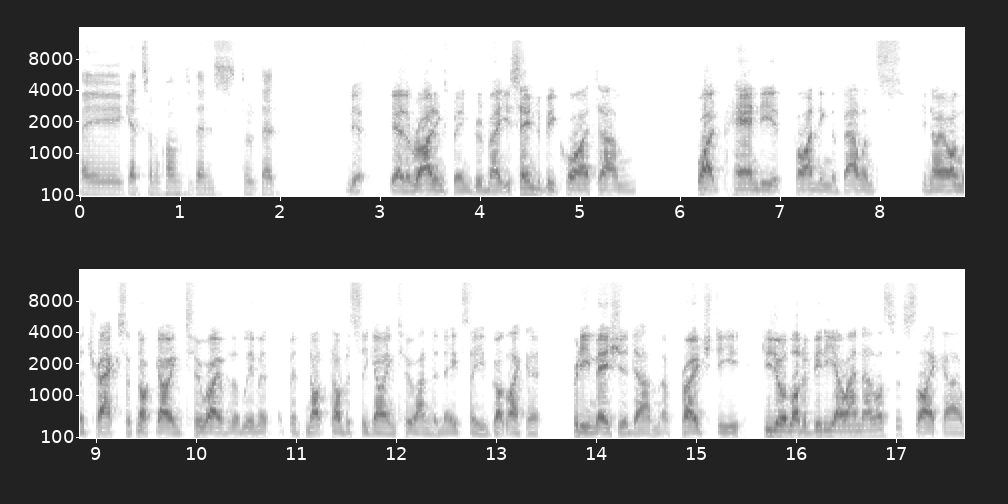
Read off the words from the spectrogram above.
I get some confidence through that. Yeah, yeah, the riding's been good, mate. You seem to be quite um quite handy at finding the balance, you know, on the tracks of not going too over the limit, but not obviously going too underneath. So you've got like a pretty measured um, approach. Do you do you do a lot of video analysis, like uh,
